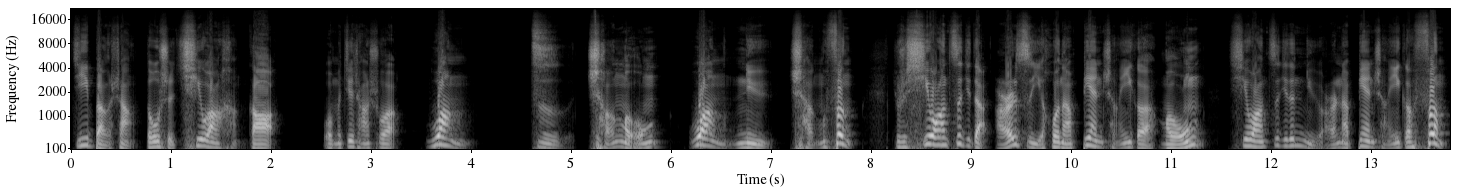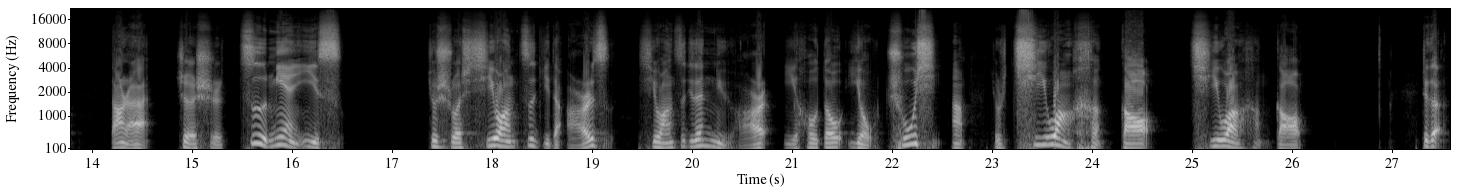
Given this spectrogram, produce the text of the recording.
基本上都是期望很高。我们经常说“望子成龙，望女成凤”，就是希望自己的儿子以后呢变成一个龙，希望自己的女儿呢变成一个凤。当然，这是字面意思，就是说希望自己的儿子、希望自己的女儿以后都有出息啊。就是期望很高，期望很高。这个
